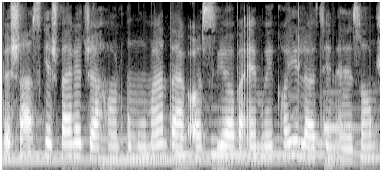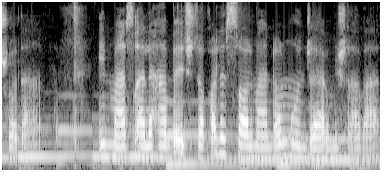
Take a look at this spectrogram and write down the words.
به 60 کشور جهان عموما در آسیا و امریکای لاتین اعزام شدند. این مسئله هم به اشتغال سالمندان منجر می شود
